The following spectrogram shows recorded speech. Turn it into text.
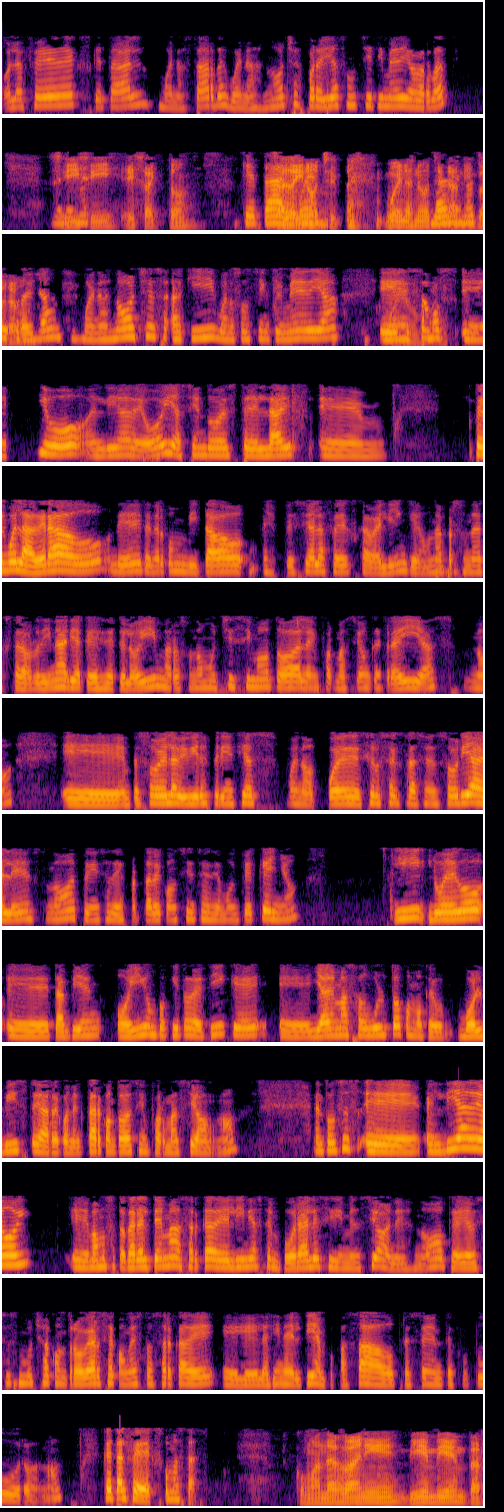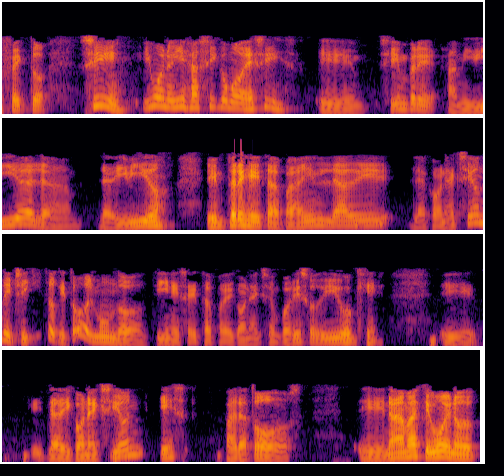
Hola FedEx, ¿qué tal? Buenas tardes, buenas noches. Por allá son siete y media, ¿verdad? sí, sí, exacto. ¿Qué tal? Buenas noches. Buenas noches también para allá. Buenas noches. Aquí, bueno, son cinco y media. eh, estamos eh, vivo el día de hoy haciendo este live. Eh, tengo el agrado de tener como invitado especial a Fedex Cabalín, que es una persona extraordinaria, que desde que lo oí me resonó muchísimo toda la información que traías, ¿no? Eh, empezó él a vivir experiencias, bueno, puede decirse extrasensoriales, ¿no? Experiencias de despertar de conciencia desde muy pequeño. Y luego eh, también oí un poquito de ti que eh, ya de más adulto como que volviste a reconectar con toda esa información, ¿no? Entonces, eh, el día de hoy eh, vamos a tocar el tema acerca de líneas temporales y dimensiones, ¿no? Que hay a veces mucha controversia con esto acerca de eh, las líneas del tiempo, pasado, presente, futuro, ¿no? ¿Qué tal, Fedex? ¿Cómo estás? ¿Cómo andas, Vani? Bien, bien, perfecto. Sí, y bueno, y es así como decís, eh, siempre a mi vida la, la divido en tres etapas, en la de la conexión de chiquito, que todo el mundo tiene esa etapa de conexión, por eso digo que eh, la de conexión es para todos. Eh, nada más que bueno,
